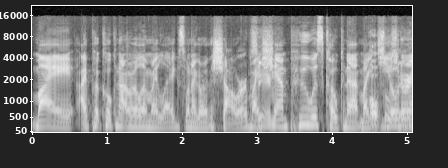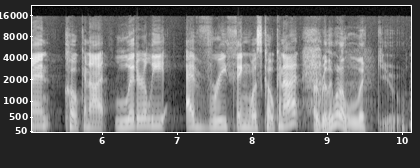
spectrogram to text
my I put coconut oil on my legs when I go to the shower. My Same. shampoo was coconut. My Also same. deodorant coconut. Literally everything was coconut. I really want to lick you.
